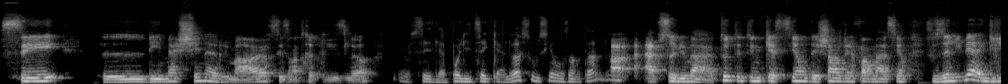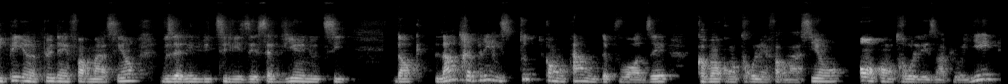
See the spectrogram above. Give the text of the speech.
C'est des machines à rumeurs, ces entreprises-là. C'est de la politique à l'os aussi, on s'entend. Ah, absolument. Tout est une question d'échange d'informations. Si vous arrivez à gripper un peu d'informations, vous allez l'utiliser. Ça devient un outil. Donc, l'entreprise, toute contente de pouvoir dire comment on contrôle l'information, on contrôle les employés,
